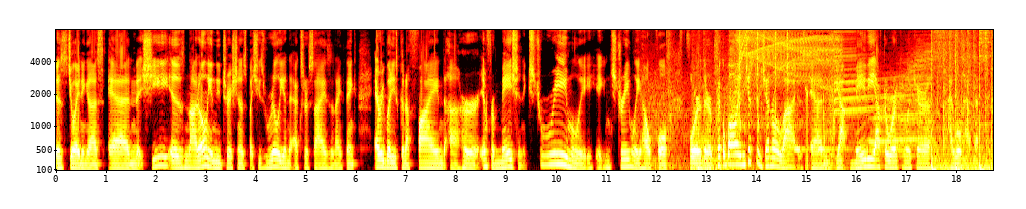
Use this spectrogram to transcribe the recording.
is joining us. And she is not only a nutritionist, but she's really into exercise. And I think everybody's going to find uh, her information extremely, extremely helpful for their pickleball and just their general lives. And yeah, maybe after working with Cara, I will have that six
